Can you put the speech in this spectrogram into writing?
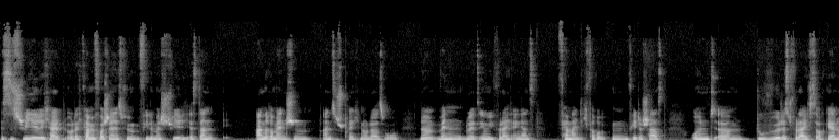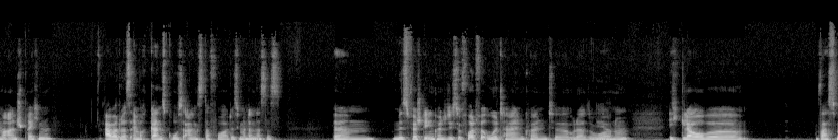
es ist schwierig halt, oder ich kann mir vorstellen, dass es für viele Menschen schwierig ist, dann andere Menschen anzusprechen oder so. Ne? Wenn du jetzt irgendwie vielleicht einen ganz vermeintlich verrückten Fetisch hast und ähm, du würdest vielleicht es auch gerne mal ansprechen, aber du hast einfach ganz große Angst davor, dass jemand mhm. anders das ähm, missverstehen könnte, dich sofort verurteilen könnte oder so. Ja. Ne? Ich glaube, was,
